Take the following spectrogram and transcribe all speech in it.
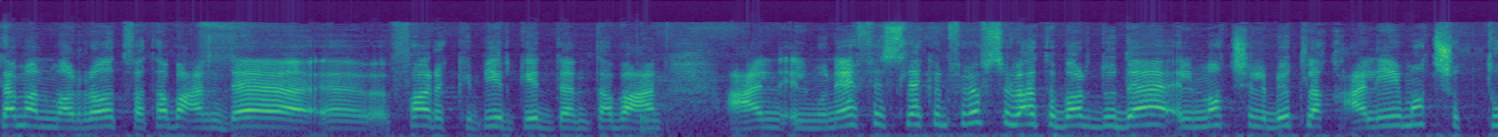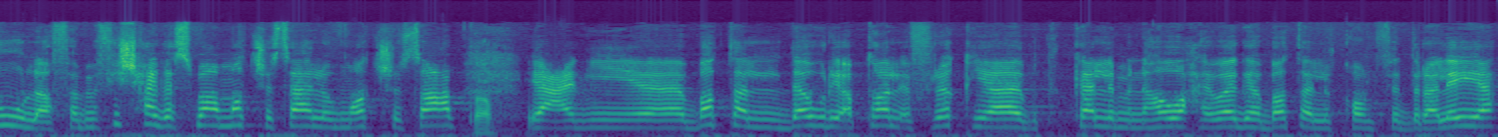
8 مرات فطبعا ده آه، فارق كبير جدا طبعا عن المنافس. لكن في نفس الوقت برضو ده الماتش اللي بيطلق عليه ماتش بطولة فما فيش حاجة اسمها ماتش سهل وماتش صعب. طب. يعني بطل دوري أبطال إفريقيا بتتكلم إن هو هيواجه بطل الكونفدرالية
